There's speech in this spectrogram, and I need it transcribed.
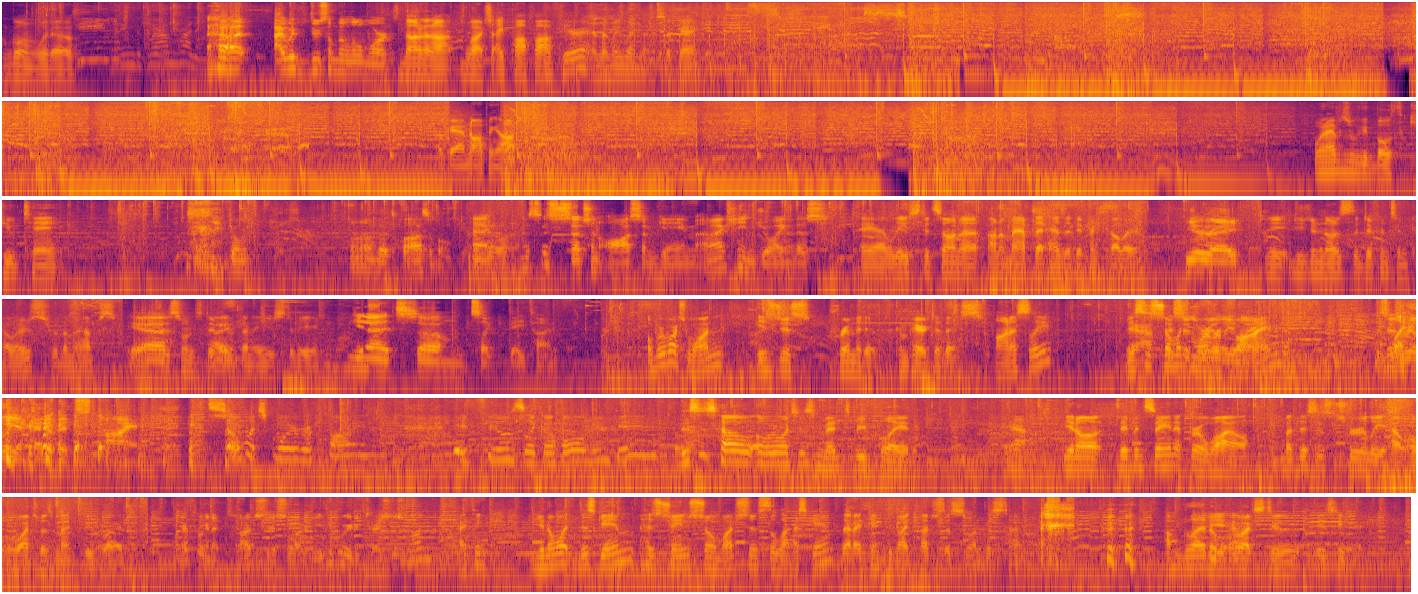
I'm going Widow. Uh, I would do something a little more. No, no, no. Watch, I pop off here, and then we win this, okay? Okay, I'm hopping off. What happens when we both Q tank? I don't. I don't know if that's possible. Uh, this is such an awesome game. I'm actually enjoying this. Hey, at least it's on a on a map that has a different color. You're right. Did did you notice the difference in colors for the maps? Yeah. This one's different I- than it used to be. Yeah, it's um, it's like daytime. Overwatch 1 is just primitive compared to this. Honestly, this Yeah, is so this much is more really, like- refined. This is Like- really ahead of its time. It's so much more refined. It feels like a whole new game. This is how Overwatch is meant to be played. Yeah. You know, they've been saying it for a while, but this is truly how Overwatch was meant to be played. I wonder if we're gonna touch this one. Do you think we're gonna touch this one? I think, you know what, this game has changed so much since the last game that I think we might touch this one this time. I'm glad Yeah. Overwatch 2 is here.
